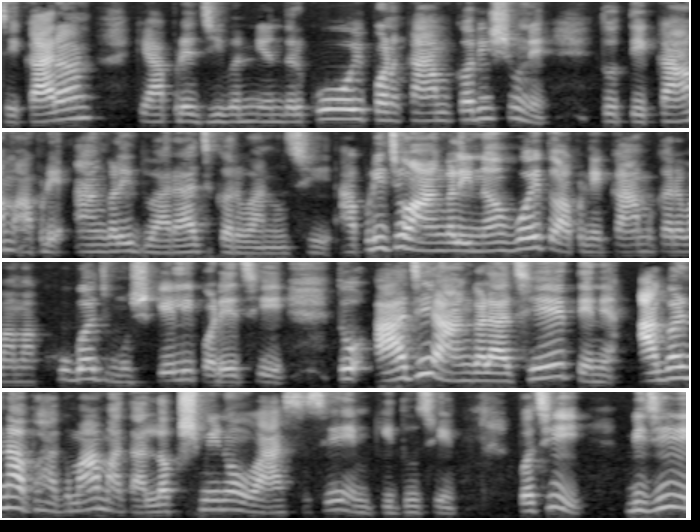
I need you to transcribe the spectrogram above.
છે. કારણ કે આપણે જીવનની અંદર કોઈ પણ કામ કરીશું ને, તો તે કામ આપણે આંગળી દ્વારા જ કરવાનું છે. આપણી જો આંગળી ન હોય તો આપણે કામ કરવામાં ખૂબ જ મુશ્કેલી પડે છે. તો આ જે આંગળા છે તેને આગળના ભાગમાં માતા લક્ષ્મીનો વાસ છે એમ કીધું છે. પછી બીજી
